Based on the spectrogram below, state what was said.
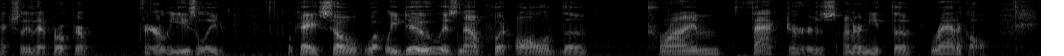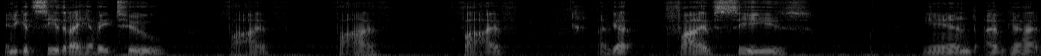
Actually, that broke up fairly easily. Okay, so what we do is now put all of the prime factors underneath the radical. And you can see that I have a 2, 5, 5, 5. I've got 5 C's, and I've got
